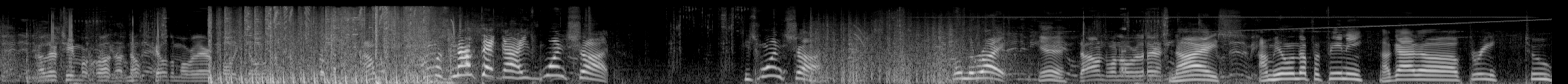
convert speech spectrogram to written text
that enemy Another team. Oh, target no, killed him over there. Fully killed him. I almost, almost knocked that guy. He's one shot. He's one shot. On the right. Yeah. Downed one over there. Nice. I'm healing up a Finny. I got uh three, two,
